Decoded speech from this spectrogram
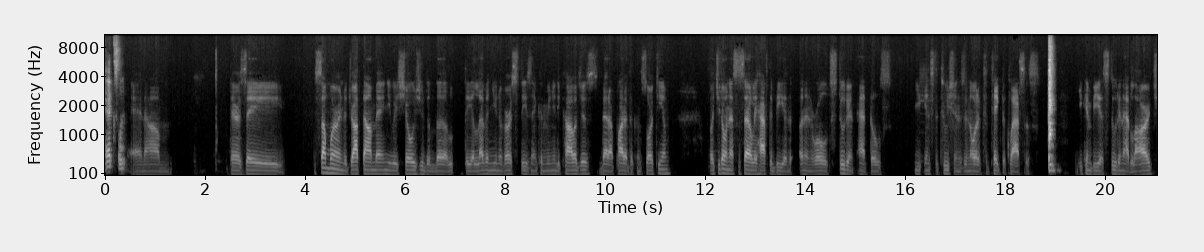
Excellent. And um, there's a somewhere in the drop down menu it shows you the, the the 11 universities and community colleges that are part of the consortium but you don't necessarily have to be a, an enrolled student at those institutions in order to take the classes. You can be a student at large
